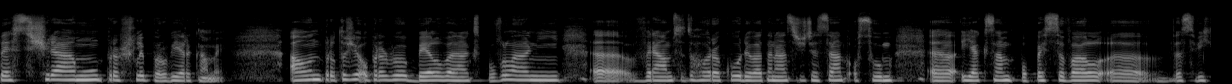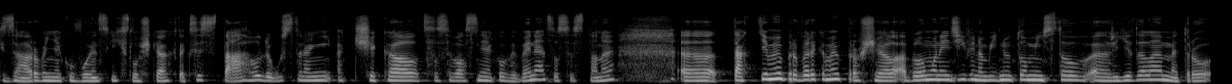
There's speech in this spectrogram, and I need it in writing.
bez šrámů prošli prověrkami. A on, protože opravdu byl voják z povolání eh, v rámci toho roku 1968, eh, jak jsem popisoval eh, ve svých zároveň jako vojenských složkách, tak se stáhl do ústraní a čekal, co se vlastně jako vyvine, co se stane. Tak těmi prověrkami prošel a bylo mu nejdřív nabídnuto místo ředitele metro,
